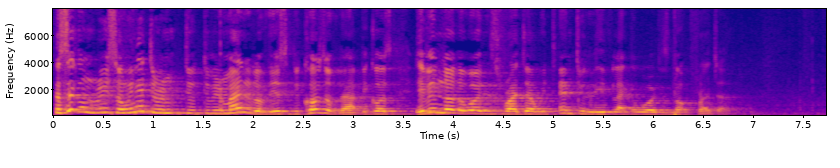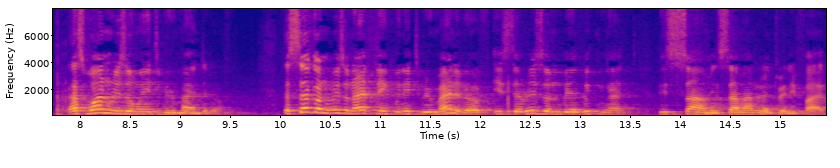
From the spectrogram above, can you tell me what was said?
The second reason we need to, to, to, be reminded of this because of that, because even though the world is fragile, we tend to live like the world is not fragile. That's one reason we need to be reminded of. The second reason I think we need to be reminded of is the reason we are looking at this psalm in Psalm 125.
